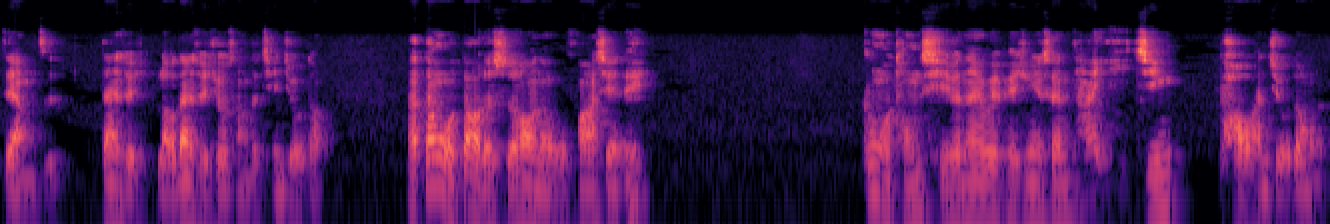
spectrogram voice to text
这样子，淡水老淡水球场的前九洞。那当我到的时候呢，我发现哎，跟我同期的那一位培训生他已经跑完九洞了。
